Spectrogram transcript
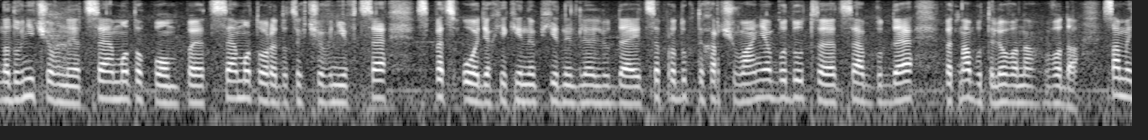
надувні човни, це мотопомпи, це мотори до цих човнів, це спецодяг, який необхідний для людей. Це продукти харчування будуть, е, це буде питна бутильована вода. Саме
